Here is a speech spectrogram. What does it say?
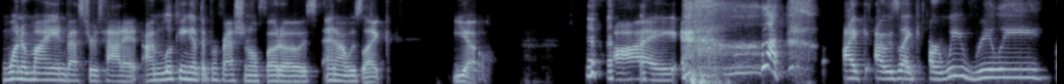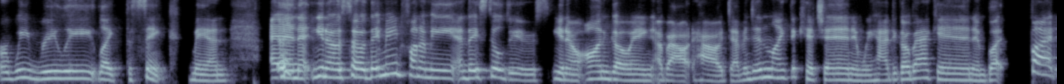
One of my investors had it. I'm looking at the professional photos and i was like yo i I, I was like, are we really, are we really like the sink, man? And, you know, so they made fun of me and they still do, you know, ongoing about how Devin didn't like the kitchen and we had to go back in and, but, but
